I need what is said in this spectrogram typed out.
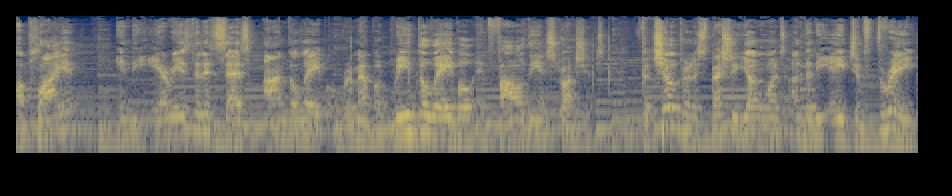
Apply it in the areas that it says on the label. Remember, read the label and follow the instructions. For children, especially young ones under the age of three,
